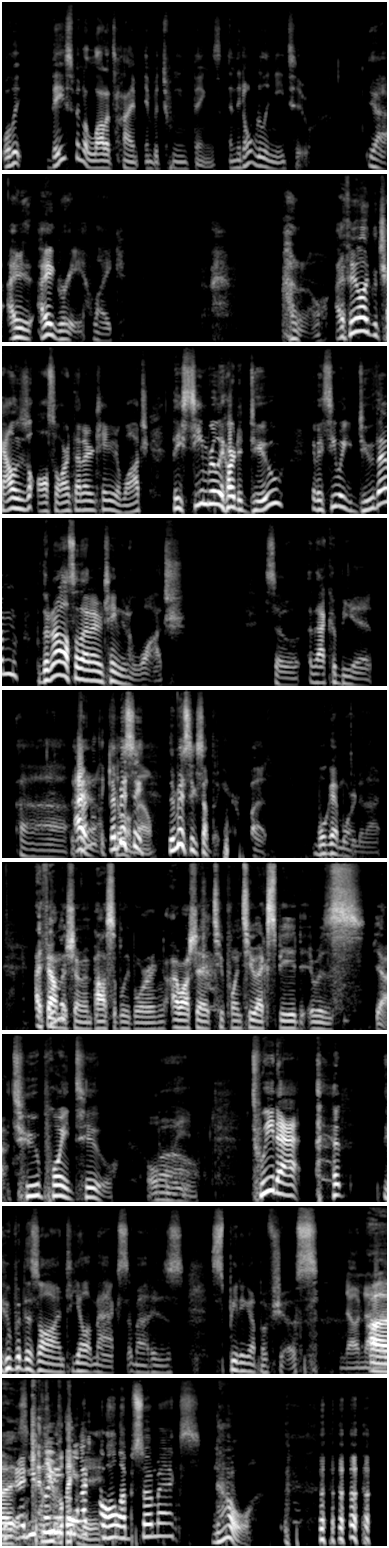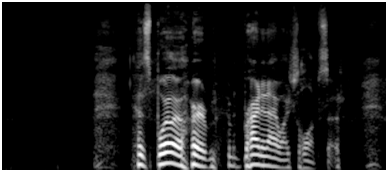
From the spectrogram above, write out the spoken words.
Well, they they spend a lot of time in between things, and they don't really need to. Yeah, I I agree. Like I don't know. I feel like the challenges also aren't that entertaining to watch. They seem really hard to do, and I see what you do them, but they're not also that entertaining to watch. So that could be it. Uh, They're I don't know. They're missing. though. They're missing something here, but we'll get more into that. I found the show impossibly boring. I watched it at 2.2x speed. It was yeah. Two point two. Holy. Wow. Tweet at who put this on to yell at Max about his speeding up of shows. No, no. Uh, and you can couldn't you even watch me? the whole episode, Max. No. Spoiler alert: Brian and I watched the whole episode.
